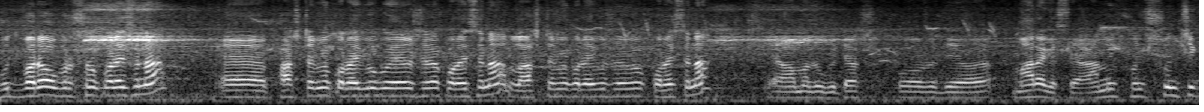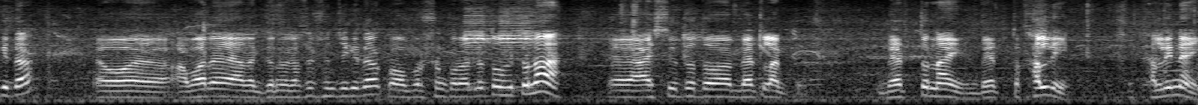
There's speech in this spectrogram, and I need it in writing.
বুধবারে অপারেশন করাইছে না। ফার্স্ট টাইমে করাইব সেটা করাইছে না লাস্ট টাইমে করাইব সেটা করাইছে না। আমার রুগীটা পরে দেওয়া মারা গেছে। আমি শুন- শুনছি কিতা আবার আরেকজনের কাছে শুনছি কিতা অপারেশন করাইলে তো হইতো না। আইসিউতে তো বেড লাগবে। বেড তো নাই বেড তো খালি খালি নাই।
